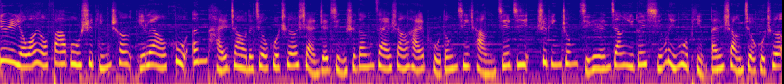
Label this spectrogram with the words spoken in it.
近日，有网友发布视频称，一辆沪 N 牌照的救护车闪着警示灯，在上海浦东机场接机。视频中，几个人将一堆行李物品搬上救护车。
